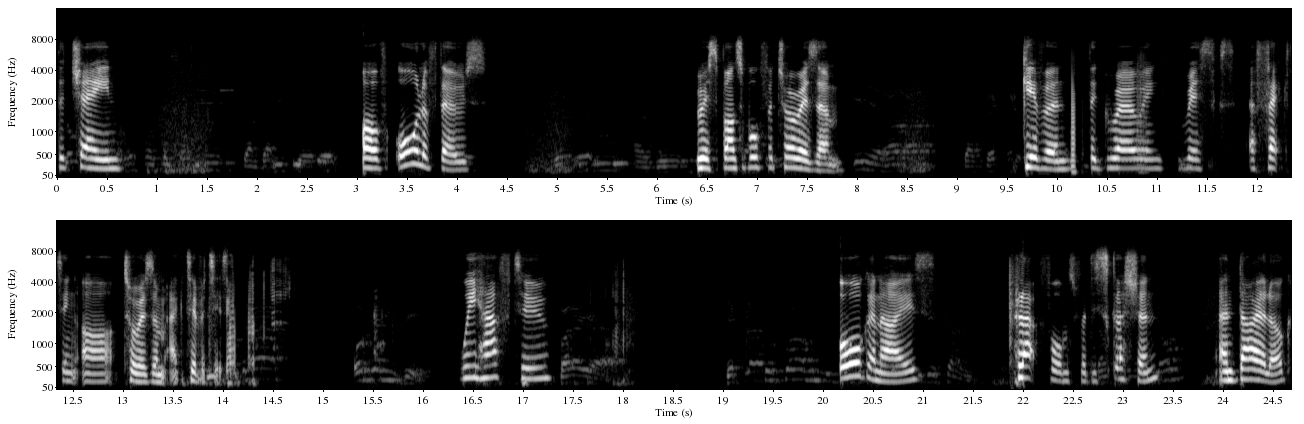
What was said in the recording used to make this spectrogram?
the chain of all of those responsible for tourism, given the growing risks affecting our tourism activities. We have to organize platforms for discussion and dialogue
